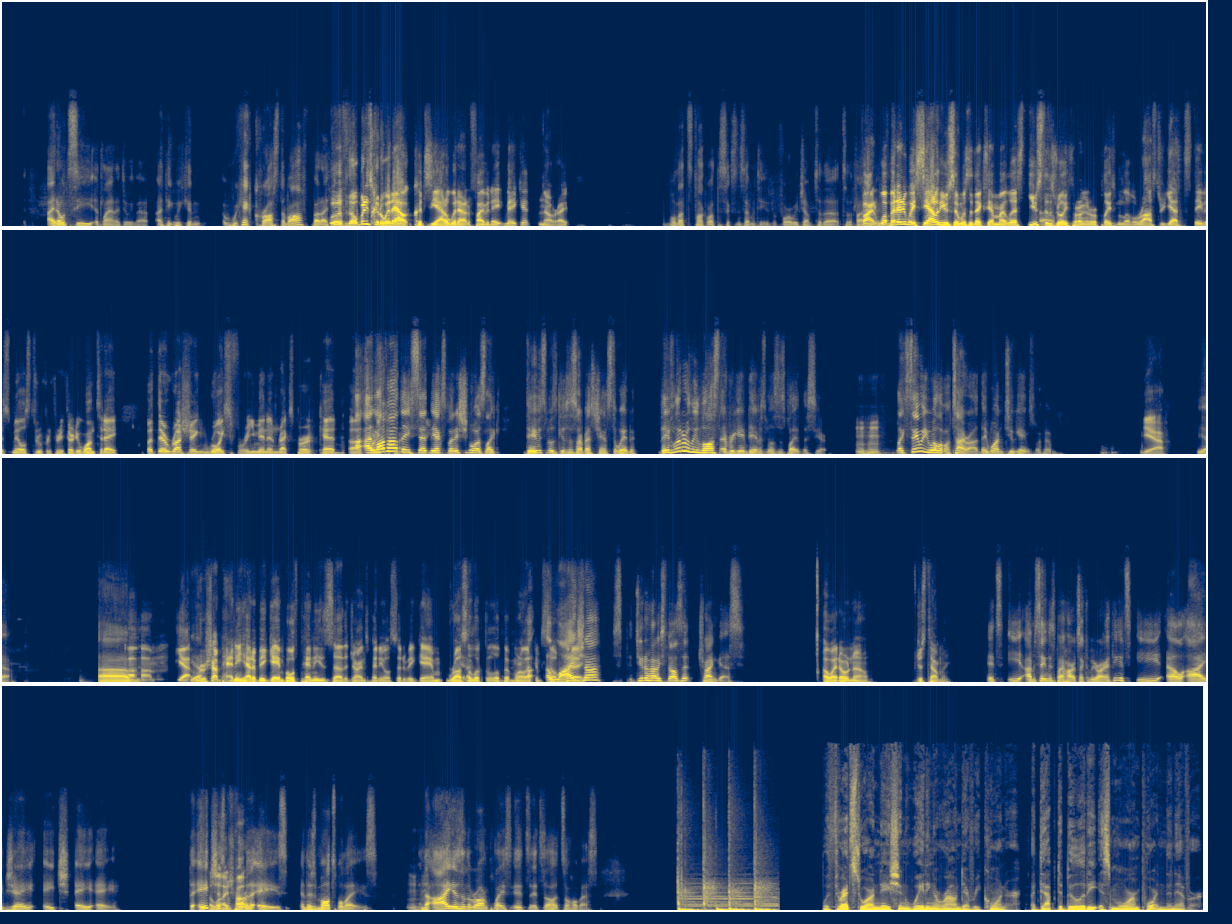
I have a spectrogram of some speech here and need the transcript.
I don't see Atlanta doing that. I think we can. We can't cross them off, but I think. well, if nobody's going to win out, could Seattle win out at five and eight? Make it? No, right? Well, let's talk about the six and seven teams before we jump to the to the five. Fine. Well, but anyway, Seattle Houston was the next game on my list. Houston's Oh. really throwing a replacement level roster. Yes, Davis Mills threw for 331 today, but they're rushing Royce Freeman and Rex Burkhead. Uh, I, love how they said the explanation was like Davis Mills gives us our best chance to win. They've literally lost every game Davis Mills has played this year. Mhm. Like say what you will about Tyrod, they won two games with him. Yeah. Yeah. Um, Um, yeah. yeah. Rashad Penny had a big game. Both pennies. Uh, the Giants penny also had a big game. Russell Yeah. looked a little bit more like uh, himself. today. Elijah, sp- do you know how he spells it? Try and guess. Oh, I don't know. Just tell me. It's E. I'm saying this by heart, so I could be wrong. I think it's E L I J H A A. The H is Elijah. before the A's, and there's multiple A's. Mhm. And the I is in the wrong place. It's it's a it's a whole mess. With threats to our nation waiting around every corner, adaptability is more important than ever.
